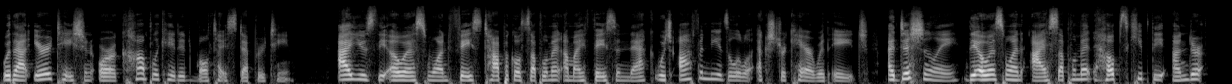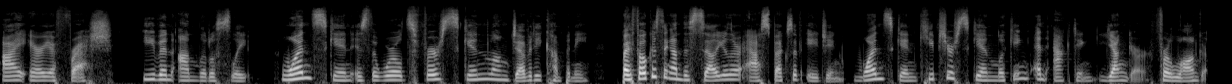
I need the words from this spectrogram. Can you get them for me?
without irritation or a complicated multi step routine. I use the OS1 face topical supplement on my face and neck, which often needs a little extra care with age. Additionally, the OS1 eye supplement helps keep the under eye area fresh, even on little sleep. OneSkin is the world's first skin longevity company by focusing on the cellular aspects of aging, OneSkin keeps your skin looking and acting younger for longer.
